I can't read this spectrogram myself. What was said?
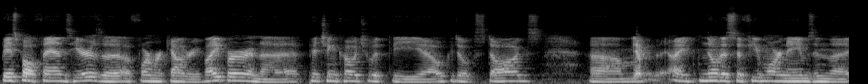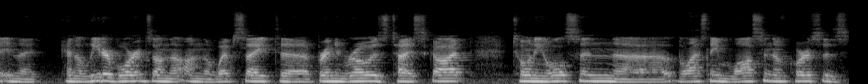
baseball fans here as a, a, former Calgary Viper and a pitching coach with the uh, Okotoks Dogs. Um, yep. I noticed a few more names in the in the kind of leaderboards on the on the website. Uh, Brendan Rose, Ty Scott, Tony Olson. Uh, the last name Lawson, of course, is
